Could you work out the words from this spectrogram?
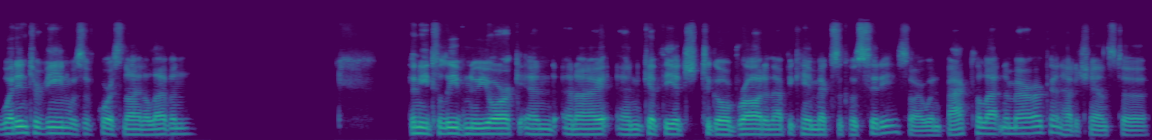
what intervened was, of course, 9/11. The need to leave New York and and I and get the itch to go abroad, and that became Mexico City. So I went back to Latin America and had a chance to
